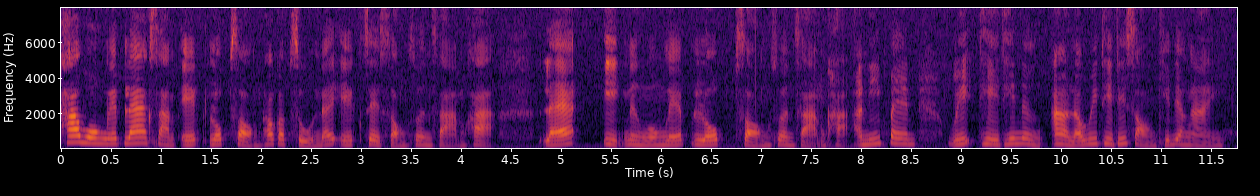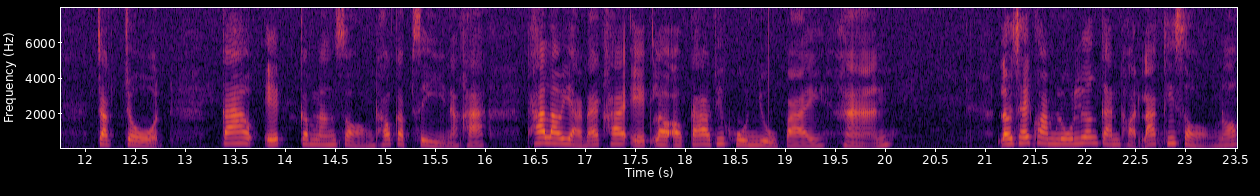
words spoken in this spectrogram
ถ้าวงเล็บแรก 3x ลบ 2 เท่ากับ 0 ได้ x เศษ 2 ส่วน 3 ค่ะ และอีก 1 วงเล็บลบ 2 ส่วน 3 ค่ะ อันนี้เป็นวิธีที่ 1อ่าแล้ววิธีที่ 2 คิดยังไง จากโจทย์ 9x กำลัง 2 เท่ากับ 4 นะคะ ถ้าเราอยากได้ค่า x เราเอา 9 ที่คูณอยู่ไปหาร เราใช้ความรู้เรื่องการถอดรากที่ 2 เนาะ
